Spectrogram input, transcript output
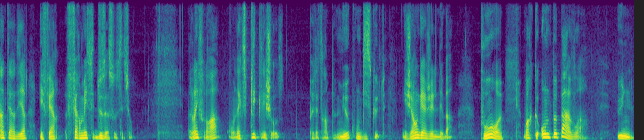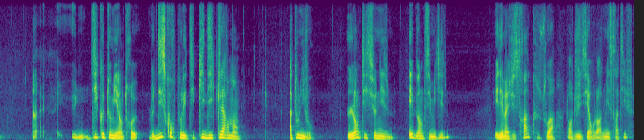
interdire et faire fermer ces deux associations. Maintenant, il faudra qu'on explique les choses, peut-être un peu mieux, qu'on discute. J'ai engagé le débat pour euh, voir qu'on ne peut pas avoir une, une dichotomie entre le discours politique qui dit clairement, à tout niveau, l'antisionisme et de l'antisémitisme, et des magistrats, que ce soit l'ordre judiciaire ou l'ordre administratif,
